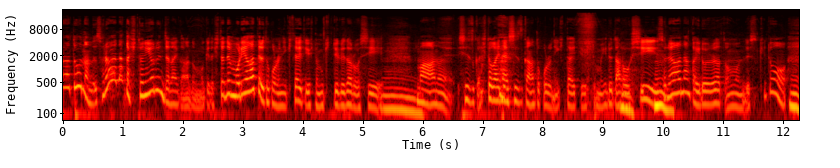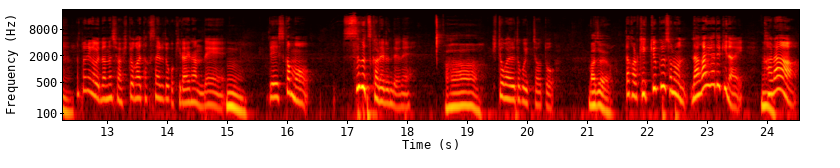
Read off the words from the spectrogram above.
はどうなんだそれはなんか人によるんじゃないかなと思うけど、人で盛り上がってるところに行きたいという人もきっといるだろうし、 음, まあ、あの、静か、人がいない静かなところに行きたいという人もいるだろうし、うんそれはなんかいろいろだと思うんですけど、 음, とにかく旦那氏は人がたくさんいるとこ嫌いなんで、 음. で、しかも、すぐ疲れるんだよね。 아 人がいるとこ行っちゃうと。 맞아요. だから結局、その、長居ができないから、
